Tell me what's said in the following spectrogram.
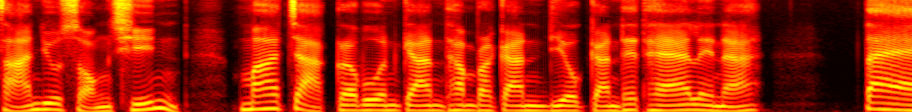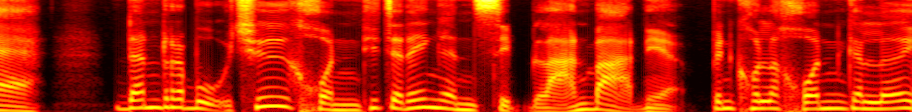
สารอยู่ 2 ชิ้น มาจากกระบวนการทำประกันเดียวกันแท้ๆเลยนะ แต่ดันระบุชื่อคนที่จะได้เงิน 10 ล้านบาทเนี่ย เป็นคนละคนกันเลย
